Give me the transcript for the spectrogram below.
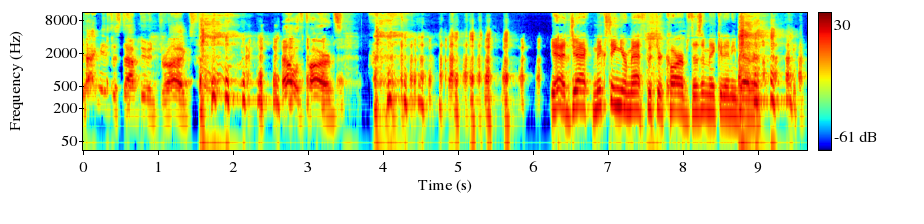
Jack needs to stop doing drugs. Hell with carbs. Yeah, Jack, mixing your meth with your carbs doesn't make it any better.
